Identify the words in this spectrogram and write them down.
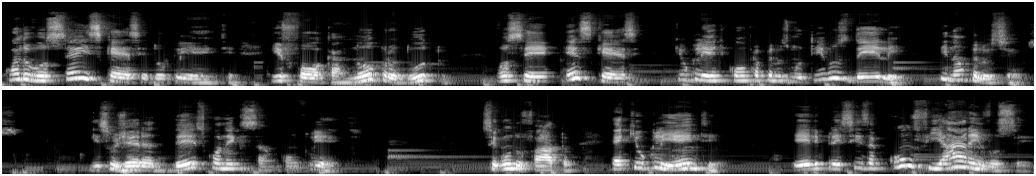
Quando você esquece do cliente e foca no produto, você esquece que o cliente compra pelos motivos dele e não pelos seus. Isso gera desconexão com o cliente. O segundo fato é que o cliente ele precisa confiar em você.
